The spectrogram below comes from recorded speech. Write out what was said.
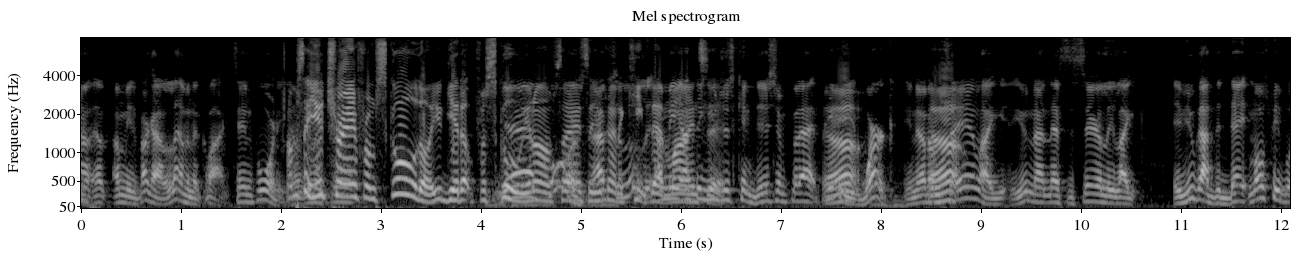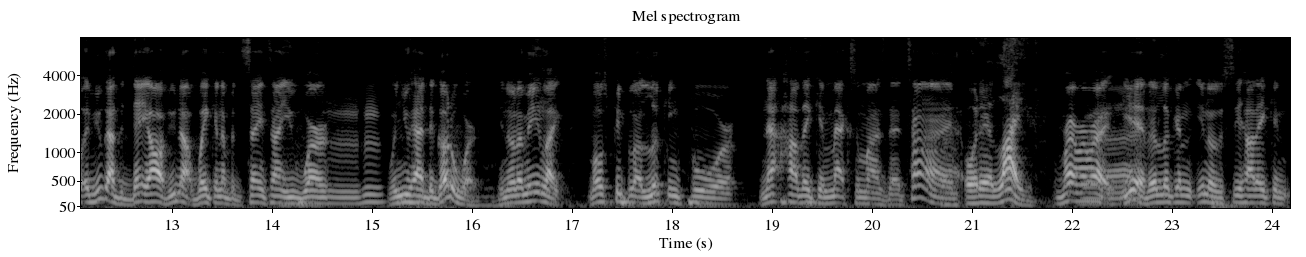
time? I mean, if I got 11 o'clock, 10:40. I'm saying you train from school though. You get up for school. Yeah, you know what I'm saying? So you kind of keep absolutely. that I mean, mindset. I think you're just conditioned for that period. Yeah. Work. You know what Yeah. I'm saying? Like you're not necessarily like if you got the day. Most people, if you got the day off, you're not waking up at the same time you were Mm-hmm. when you had to go to work. You know what I mean? Like most people are looking for not how they can maximize that time. Or their life. Right, right, right. Yeah, they're looking, you know, to see how they can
